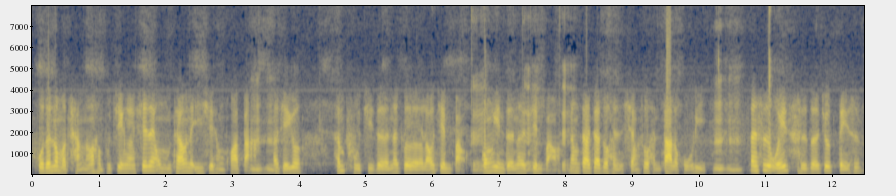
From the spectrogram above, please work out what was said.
活得那么长，然后很不健康。现在我们台湾的医学很发达，而且又很普及的那个劳健保对供应的那个健保，让大家都很享受很大的福利。嗯嗯但是维持的就等于是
